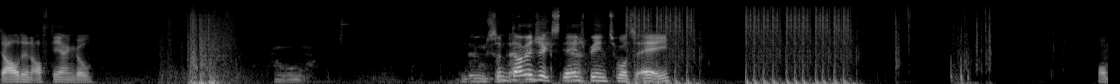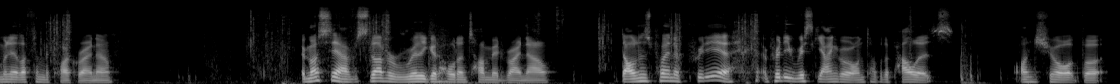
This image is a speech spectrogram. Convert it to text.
Dalden off the angle. Ooh. Doing Some some, damage exchange yeah. being towards A. One minute left on the clock right now. It must have still have a really good hold on top mid right now. Dalton's playing a pretty uh, a pretty risky angle on top of the pallets on short, but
